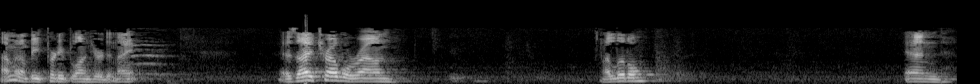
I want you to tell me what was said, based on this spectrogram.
I'm going to be pretty blunt here tonight. As I travel around a little, and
